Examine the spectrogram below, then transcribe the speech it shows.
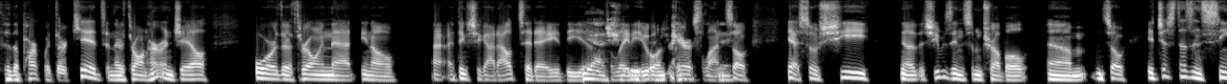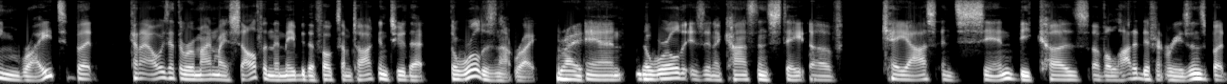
to the park with their kids, and they're throwing her in jail, or they're throwing that you know I think she got out today. The, uh, yeah, the lady who owns the hair salon. Yeah. So yeah, so she you know that she was in some trouble, um, and so it just doesn't seem right. But can I always have to remind myself, and then maybe the folks I'm talking to, that the world is not right, right, and the world is in a constant state of chaos and sin because of a lot of different reasons. But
